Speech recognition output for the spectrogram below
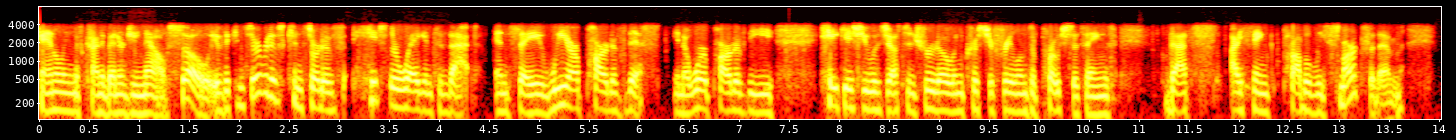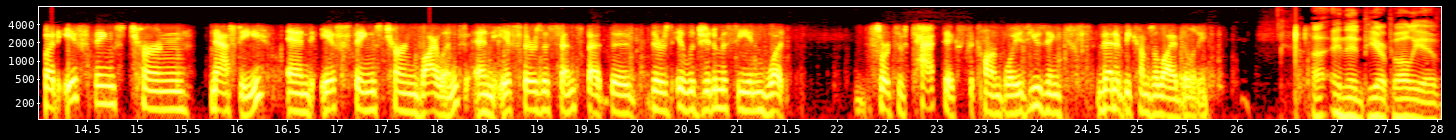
channeling this kind of energy now. So if the conservatives can sort of hitch their wagon to that and say we are part of this, you know, we're part of the take issue with Justin Trudeau and Chrystia Freeland's approach to things, that's, I think, probably smart for them. But if things turn nasty and if things turn violent and if there's a sense that the, there's illegitimacy in what sorts of tactics the convoy is using, then it becomes a liability. Uh, and then Pierre Poilievre,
